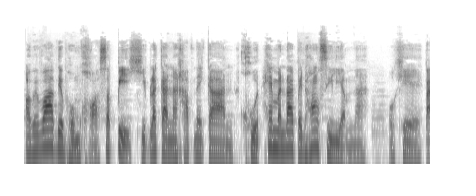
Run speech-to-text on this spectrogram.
เอาเป็นว่าเดี๋ยวผมขอสปีดคลิปแล้วกันนะครับในการขุดให้มันได้เป็นห้องสี่เหลี่ยมนะ โอเค ไป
